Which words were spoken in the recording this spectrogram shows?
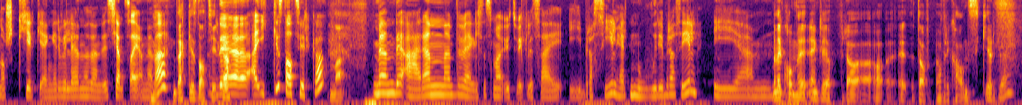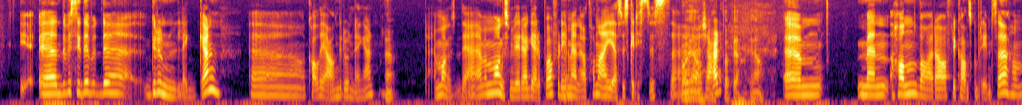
norsk kirkegjenger ville nødvendigvis kjent seg igjen i det. Det er ikke statskirka? Det er ikke statskirka, Nei. men det er en bevegelse som har utviklet seg i Brasil, helt nord i Brasil. I, um, Men det kommer egentlig fra eh, et afrikansk, gjør det ikke det? Eh, Det vil si, det, det grunnleggeren uh, Kaller jeg han grunnleggeren? Ja. Det, er mange, det er mange som vil reagere på, for de Ja. mener jo at han er Jesus Kristus uh, oh, ja, sjøl. ja. ja. Um, men han var av afrikansk opprinnelse. Han,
